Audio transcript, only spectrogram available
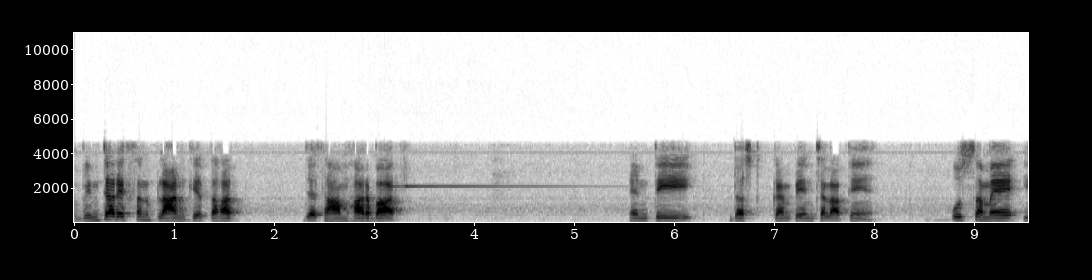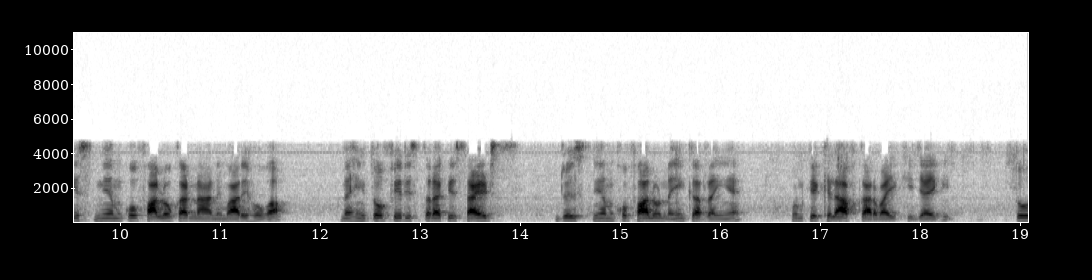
विंटर एक्शन प्लान के तहत जैसा हम हर बार एंटी डस्ट कैंपेन चलाते हैं उस समय इस नियम को फॉलो करना अनिवार्य होगा। नहीं तो फिर इस तरह की साइट्स जो इस नियम को फॉलो नहीं कर रही हैं, उनके खिलाफ कार्रवाई की जाएगी। तो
